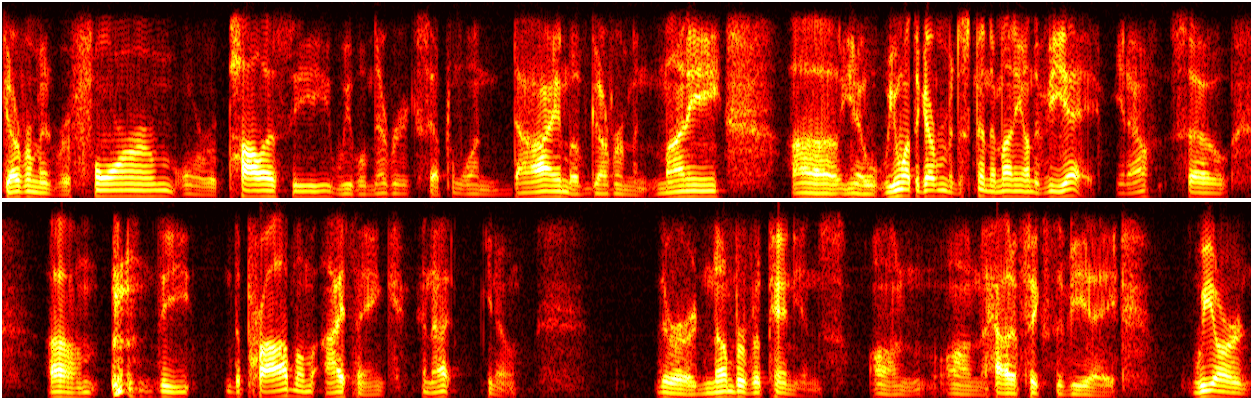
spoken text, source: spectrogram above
government reform or policy. We will never accept one dime of government money. Uh, you know, we want the government to spend their money on the VA. You know, so um, the the problem I think, and I, you know, there are a number of opinions on on how to fix the VA. We aren't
